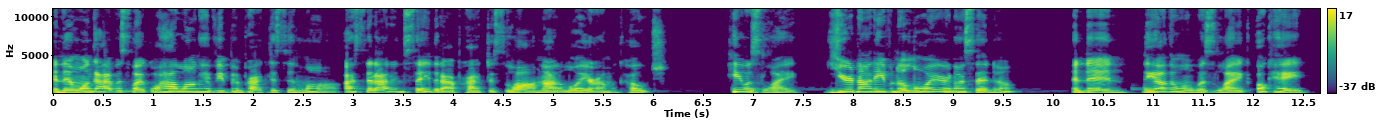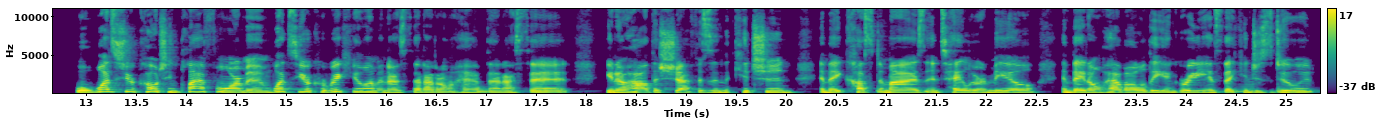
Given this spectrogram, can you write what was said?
And then one guy was like, well, how long have you been practicing law? I said, I didn't say that I practice law. I'm not a lawyer, I'm a coach. He was like, you're not even a lawyer? And I said, no. And then the other one was like, okay, well, what's your coaching platform and what's your curriculum? And I said, I don't have that. I said, you know how the chef is in the kitchen and they customize and tailor a meal and they don't have all of the ingredients, they can just do it.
